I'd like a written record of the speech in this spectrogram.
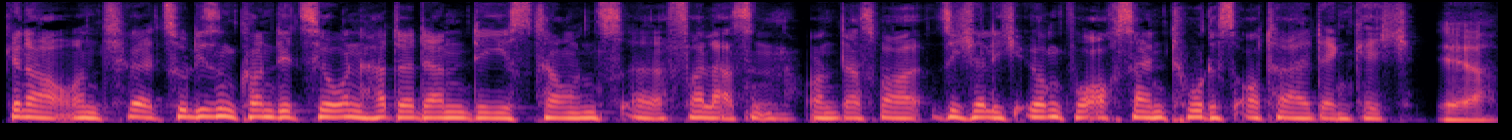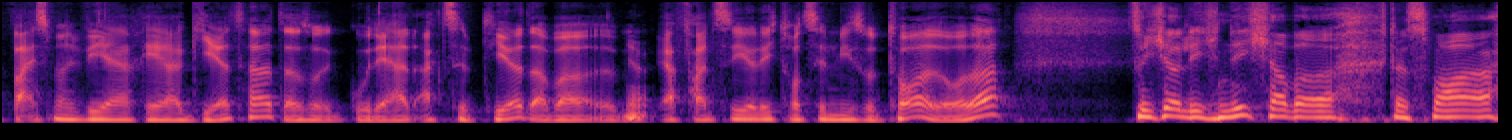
Genau, und äh, zu diesen Konditionen hat er dann die Stones äh, verlassen. Und das war sicherlich irgendwo auch sein Todesurteil, denke ich. Ja, weiß man, wie er reagiert hat? Also gut, er hat akzeptiert, aber äh, ja. er fand es sicherlich trotzdem nicht so toll, oder? Sicherlich nicht, aber das war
